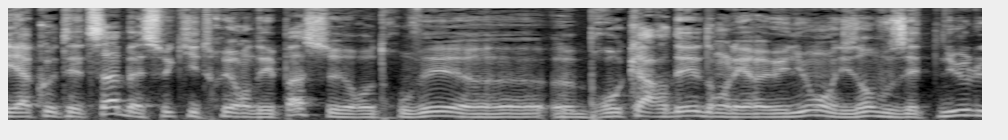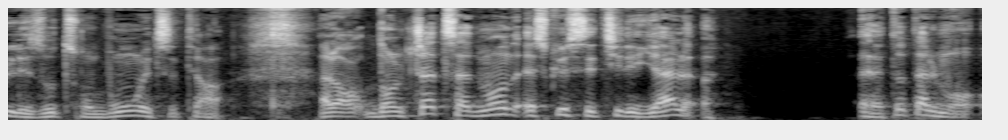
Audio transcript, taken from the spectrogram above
et à côté de ça, bah, ceux qui truandaient pas se retrouvaient euh, euh, brocardés dans les réunions en disant vous êtes nuls, les autres sont bons, etc. Alors dans le chat ça demande est-ce que c'est illégal? Euh, Totalement.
